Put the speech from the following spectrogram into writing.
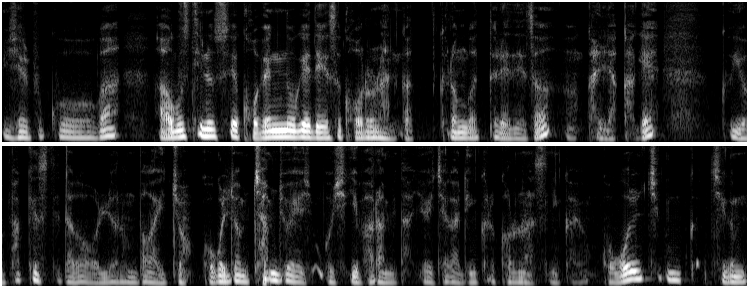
미셸 푸코가 아우구스티누스의 고백록에 대해서 거론한 것 그런 것들에 대해서 간략하게 그 요 팟캐스트에다가 올려놓은 바가 있죠. 그걸 좀 참조해 보시기 바랍니다. 여기 제가 링크를 걸어놨으니까요. 그걸 지금 지금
